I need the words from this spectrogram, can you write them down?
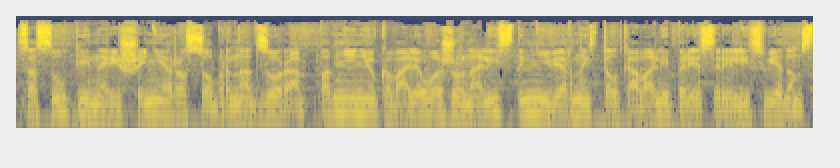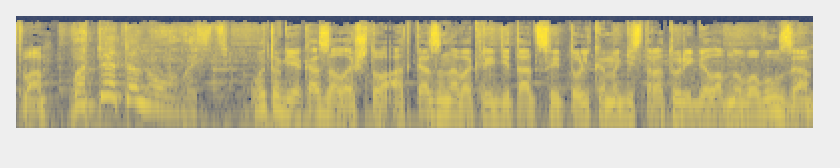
со ссылкой на решение Рособорнадзора. По мнению Ковалева, журналисты неверно истолковали пресс-релиз ведомства. Вот это новость! В итоге оказалось, что отказано в аккредитации только магистратуре головного вуза,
